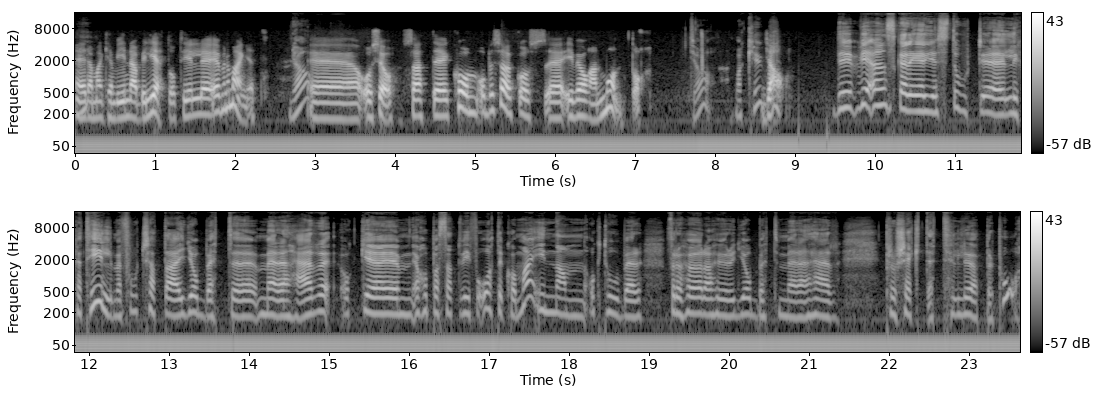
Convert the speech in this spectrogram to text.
mm. där man kan vinna biljetter till evenemanget. Ja. Och så. Så att kom och besök oss i våran monter. Ja, vad kul! Ja. Det, vi önskar er ju stort eh, lycka till med fortsatta jobbet eh, med det här och eh, jag hoppas att vi får återkomma innan oktober för att höra hur jobbet med det här projektet löper på.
